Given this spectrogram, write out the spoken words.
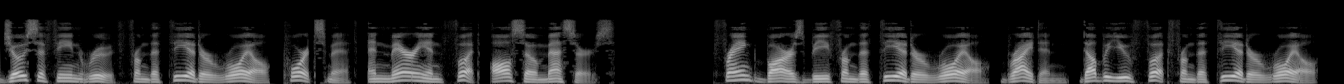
Josephine Ruth from the Theatre Royal, Portsmouth, and Marion Foote, also Messrs. Frank Barsby from the Theatre Royal, Brighton, W. Foote from the Theatre Royal,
